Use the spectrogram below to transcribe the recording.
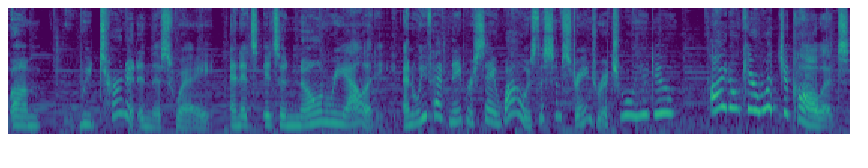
um, we turn it in this way, and it's it's a known reality. And we've had neighbors say, "Wow, is this some strange ritual you do?" I don't care what you call it.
